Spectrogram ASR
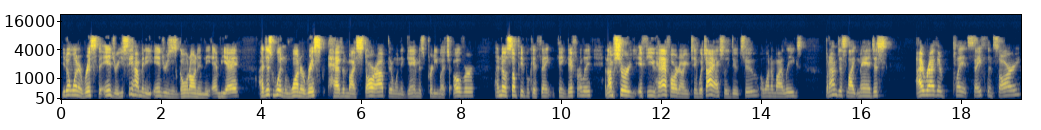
you don't want to risk the injury. You see how many injuries is going on in the NBA. I just wouldn't want to risk having my star out there when the game is pretty much over. I know some people can think think differently, and I'm sure if you have Harden on your team, which I actually do too in one of my leagues, but I'm just like, man, just I rather play it safe than sorry.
